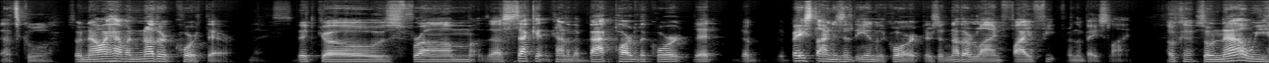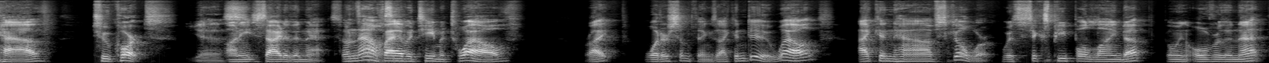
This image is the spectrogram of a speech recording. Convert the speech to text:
That's cool. So now I have another court there Nice. that goes from the second kind of the back part of the court that the, the baseline is at the end of the court. There's another line five feet from the baseline. Okay. So now we have two courts Yes. on each side of the net. So That's now if I have a team of 12, right, what are some things I can do? Well, I can have skill work with six people lined up going over the net,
